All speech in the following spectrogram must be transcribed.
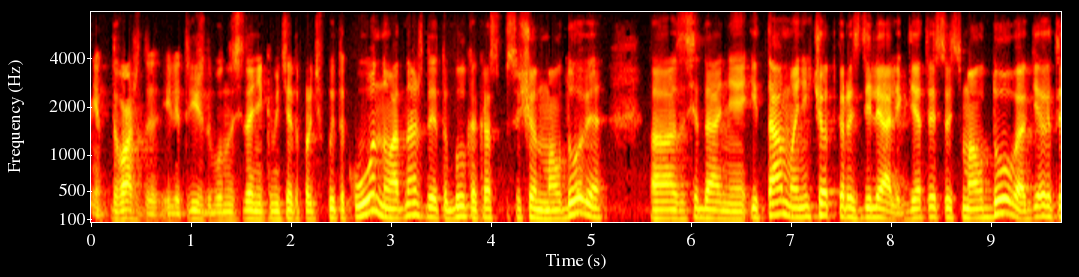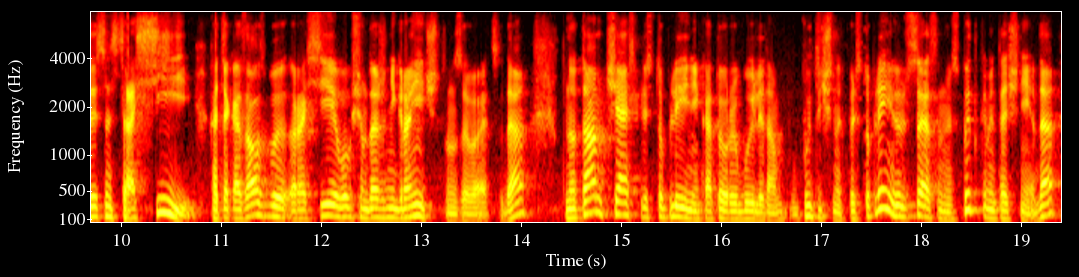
нет, дважды или трижды был на заседании Комитета против пыток ООН, но однажды это был как раз посвящен Молдове заседание, и там они четко разделяли, где ответственность Молдовы, а где ответственность России. Хотя, казалось бы, Россия, в общем, даже не граничит, что называется, да? Но там часть преступлений, которые были там, пыточных преступлений, ну, связанных с пытками, точнее, да,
